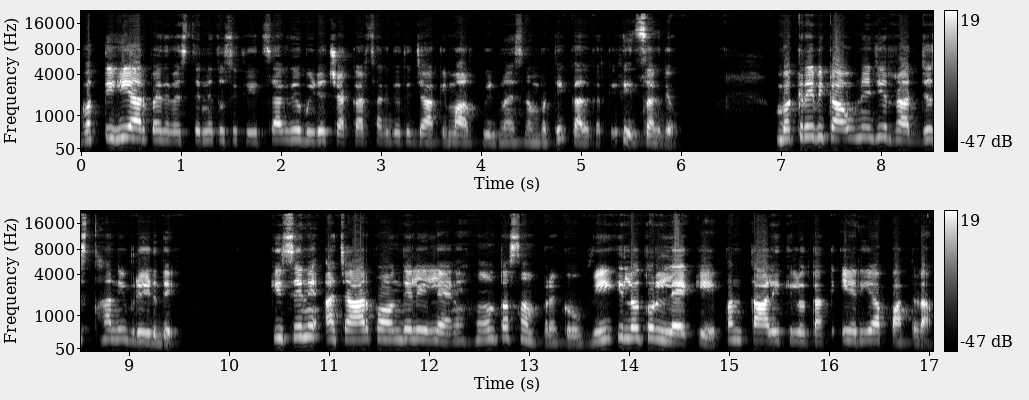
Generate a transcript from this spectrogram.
32000 ਰੁਪਏ ਦੇ ਵਿੱਚ ਤਿੰਨੇ ਤੁਸੀਂ ਖਰੀਦ ਸਕਦੇ ਹੋ। ਵੀਡੀਓ ਚੈੱਕ ਕਰ ਸਕਦੇ ਹੋ ਤੇ ਜਾ ਕੇ ਮਾਲਕ ਵੀਰ ਨਾਲ ਇਸ ਨੰਬਰ ਤੇ ਗੱਲ ਕਰਕੇ ਖਰੀਦ ਸਕਦੇ ਹੋ। ਬੱਕਰੇ ਵਿਕਾਊ ਨੇ ਜੀ ਰਾਜਸਥਾਨੀ ਬਰੀਡ ਦੇ। ਕਿਸੇ ਨੇ ਅਚਾਰ ਪਾਉਣ ਦੇ ਲਈ ਲੈਣੇ ਹੋਣ ਤਾਂ ਸੰਪਰਕ ਕਰੋ। 20 ਕਿਲੋ ਤੋਂ ਲੈ ਕੇ 45 ਕਿਲੋ ਤੱਕ ਏਰੀਆ ਪਾਤੜਾ।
